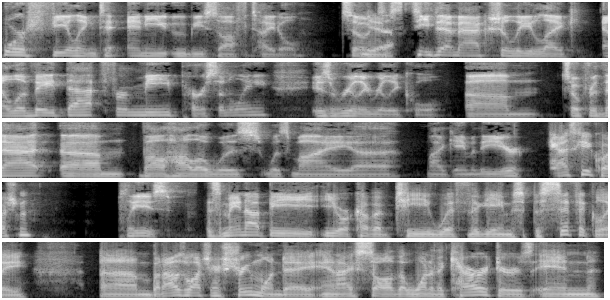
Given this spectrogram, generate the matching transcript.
poor feeling to any Ubisoft title. So Yeah. to see them actually like elevate that for me personally is really really cool. Um so for that um Valhalla was was my uh my game of the year. Can I ask you a question? Please. This may not be your cup of tea with the game specifically, um, but I was watching a stream one day and I saw that one of the characters in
